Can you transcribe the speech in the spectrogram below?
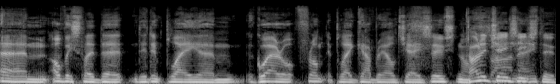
Um, obviously, they, they didn't play um, Aguero up front. They played Gabriel Jesus. How did Sane. Jesus do?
